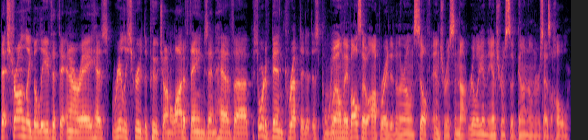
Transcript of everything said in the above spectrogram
that strongly believe that the NRA has really screwed the pooch on a lot of things and have uh, sort of been corrupted at this point. Well, and they've also operated in their own self interest and not really in the interests of gun owners as a whole.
